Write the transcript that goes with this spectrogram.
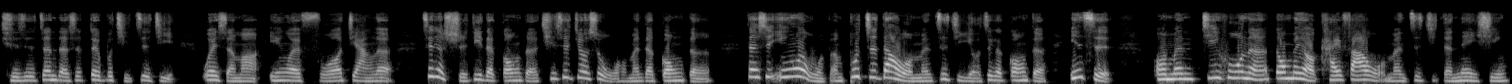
其实真的是对不起自己。为什么？因为佛讲了这个十地的功德，其实就是我们的功德。但是因为我们不知道我们自己有这个功德，因此我们几乎呢都没有开发我们自己的内心。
